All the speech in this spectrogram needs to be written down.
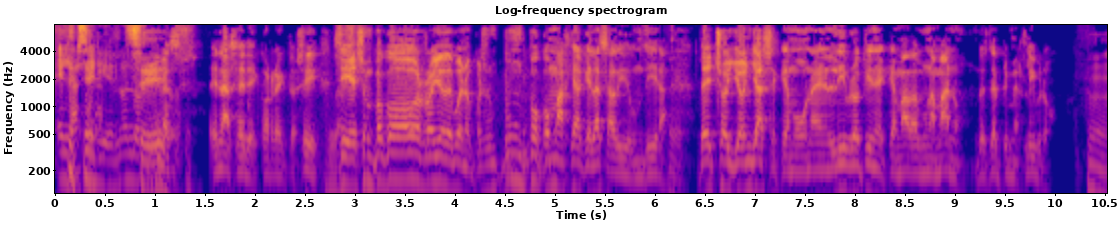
En la serie, no en los Sí, en la, libros. en la serie, correcto, sí. Sí, es un poco rollo de, bueno, pues un, un poco magia que le ha salido un día. Sí. De hecho, John ya se quemó una en el libro, tiene quemada una mano desde el primer libro. Mm.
